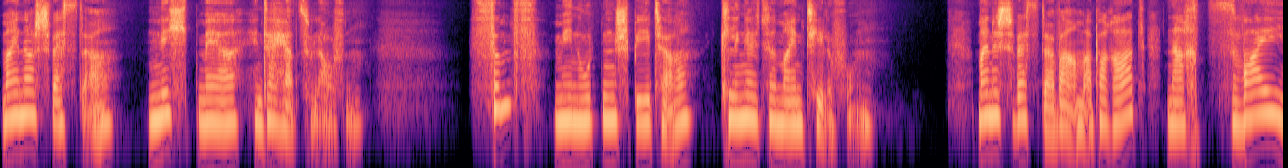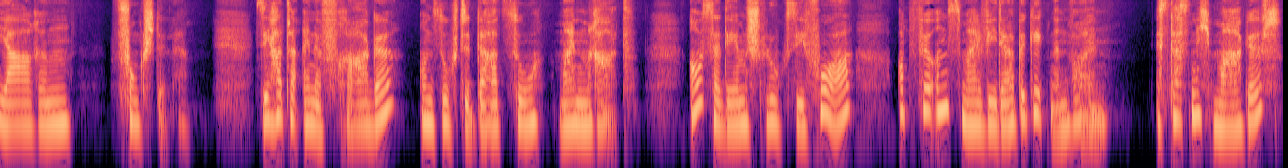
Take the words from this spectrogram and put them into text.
meiner Schwester nicht mehr hinterherzulaufen. Fünf Minuten später klingelte mein Telefon. Meine Schwester war am Apparat nach zwei Jahren Funkstille. Sie hatte eine Frage und suchte dazu meinen Rat. Außerdem schlug sie vor, ob wir uns mal wieder begegnen wollen. Ist das nicht magisch?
